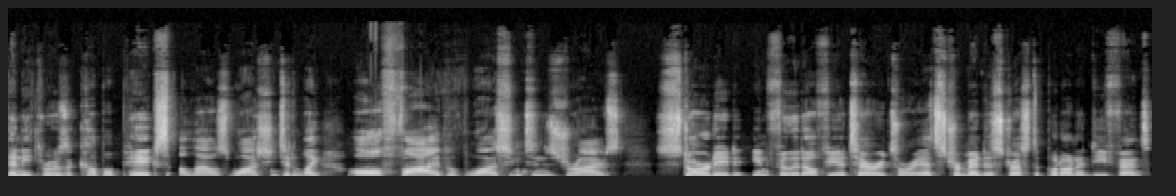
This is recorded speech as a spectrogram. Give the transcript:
Then he throws a couple picks, allows Washington like all five of Washington's drives started in Philadelphia territory. That's tremendous stress to put on a defense.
